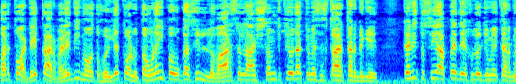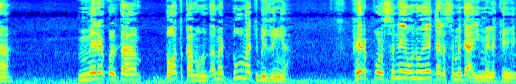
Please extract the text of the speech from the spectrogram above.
ਪਰ ਤੁਹਾਡੇ ਘਰ ਵਾਲੇ ਦੀ ਮੌਤ ਹੋਈ ਆ, ਤੁਹਾਨੂੰ ਤਾਂ ਆਉਣਾ ਹੀ ਪਊਗਾ। ਅਸੀਂ ਲਵਾਰਸ ਲਾਸ਼ ਸਮਝ ਕੇ ਉਹਦਾ ਕਿਵੇਂ ਸੰਸਕਾਰ ਕਰ ਦਈਏ? ਕਹਿੰਦੀ, ਤੁਸੀਂ ਆਪੇ ਦੇਖ ਲਓ ਜਿਵੇਂ ਕਰਨਾ। ਮੇਰੇ ਕੋਲ ਤਾਂ ਬਹੁਤ ਕੰਮ ਹੁੰਦਾ, ਮੈਂ ਟੂ ਮੱਚ ਬਿਜ਼ੀ ਆ। ਫਿਰ ਪੁਲਿਸ ਨੇ ਉਹਨੂੰ ਇਹ ਗੱਲ ਸਮਝਾਈ ਮਿਲ ਕੇ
